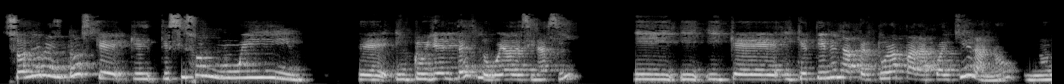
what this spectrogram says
son eventos que, que, que sí son muy eh, incluyentes, lo voy a decir así, y, y, y, que, y que tienen apertura para cualquiera, ¿no? No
